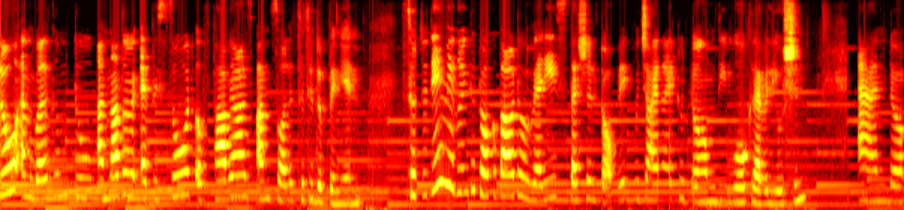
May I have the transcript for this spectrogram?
Hello and welcome to another episode of Bhavya's Unsolicited Opinion. So, today we're going to talk about a very special topic which I like to term the woke revolution. And uh,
